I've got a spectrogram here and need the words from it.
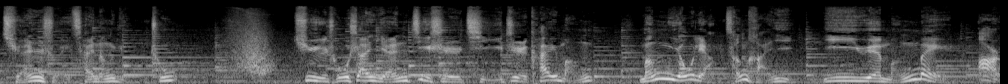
泉水才能涌出。去除山岩，即是启智开蒙。蒙有两层含义：一曰蒙昧，二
